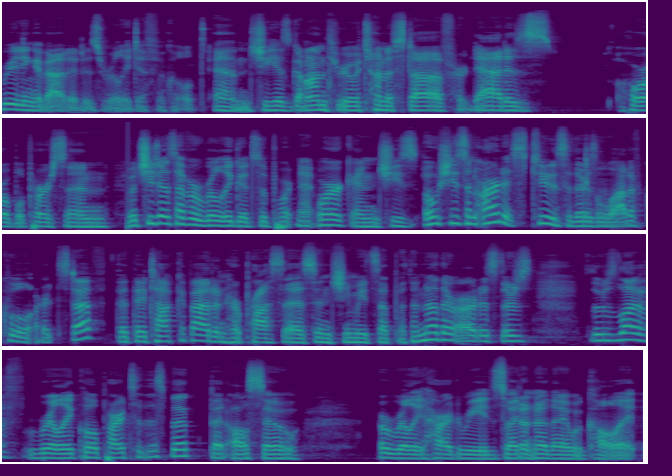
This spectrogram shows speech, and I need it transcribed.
reading about it is really difficult. And she has gone through a ton of stuff. Her dad is horrible person, but she does have a really good support network. And she's, oh, she's an artist too. So there's a lot of cool art stuff that they talk about in her process. And she meets up with another artist. There's, there's a lot of really cool parts of this book, but also a really hard read. So I don't know that I would call it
